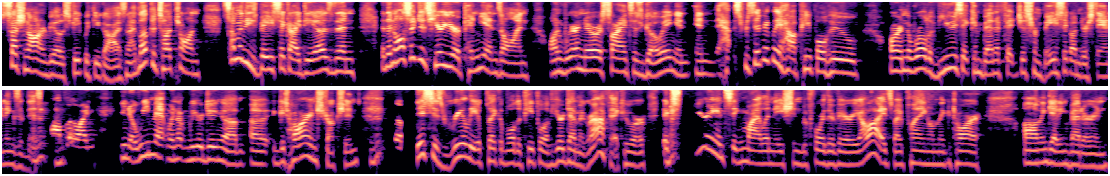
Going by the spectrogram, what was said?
such an honor to be able to speak with you guys. And I'd love to touch on some of these basic ideas, then and then also just hear your opinions on on where neuroscience is going, and and specifically how people who are in the world of music can benefit just from basic understandings of this. Mm-hmm. Although I, you know, we met when we were doing a, a guitar instruction. Mm-hmm. So this is really applicable to people of your demographic who are mm-hmm. experiencing myelination before their very eyes by playing on the guitar um, and getting better and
